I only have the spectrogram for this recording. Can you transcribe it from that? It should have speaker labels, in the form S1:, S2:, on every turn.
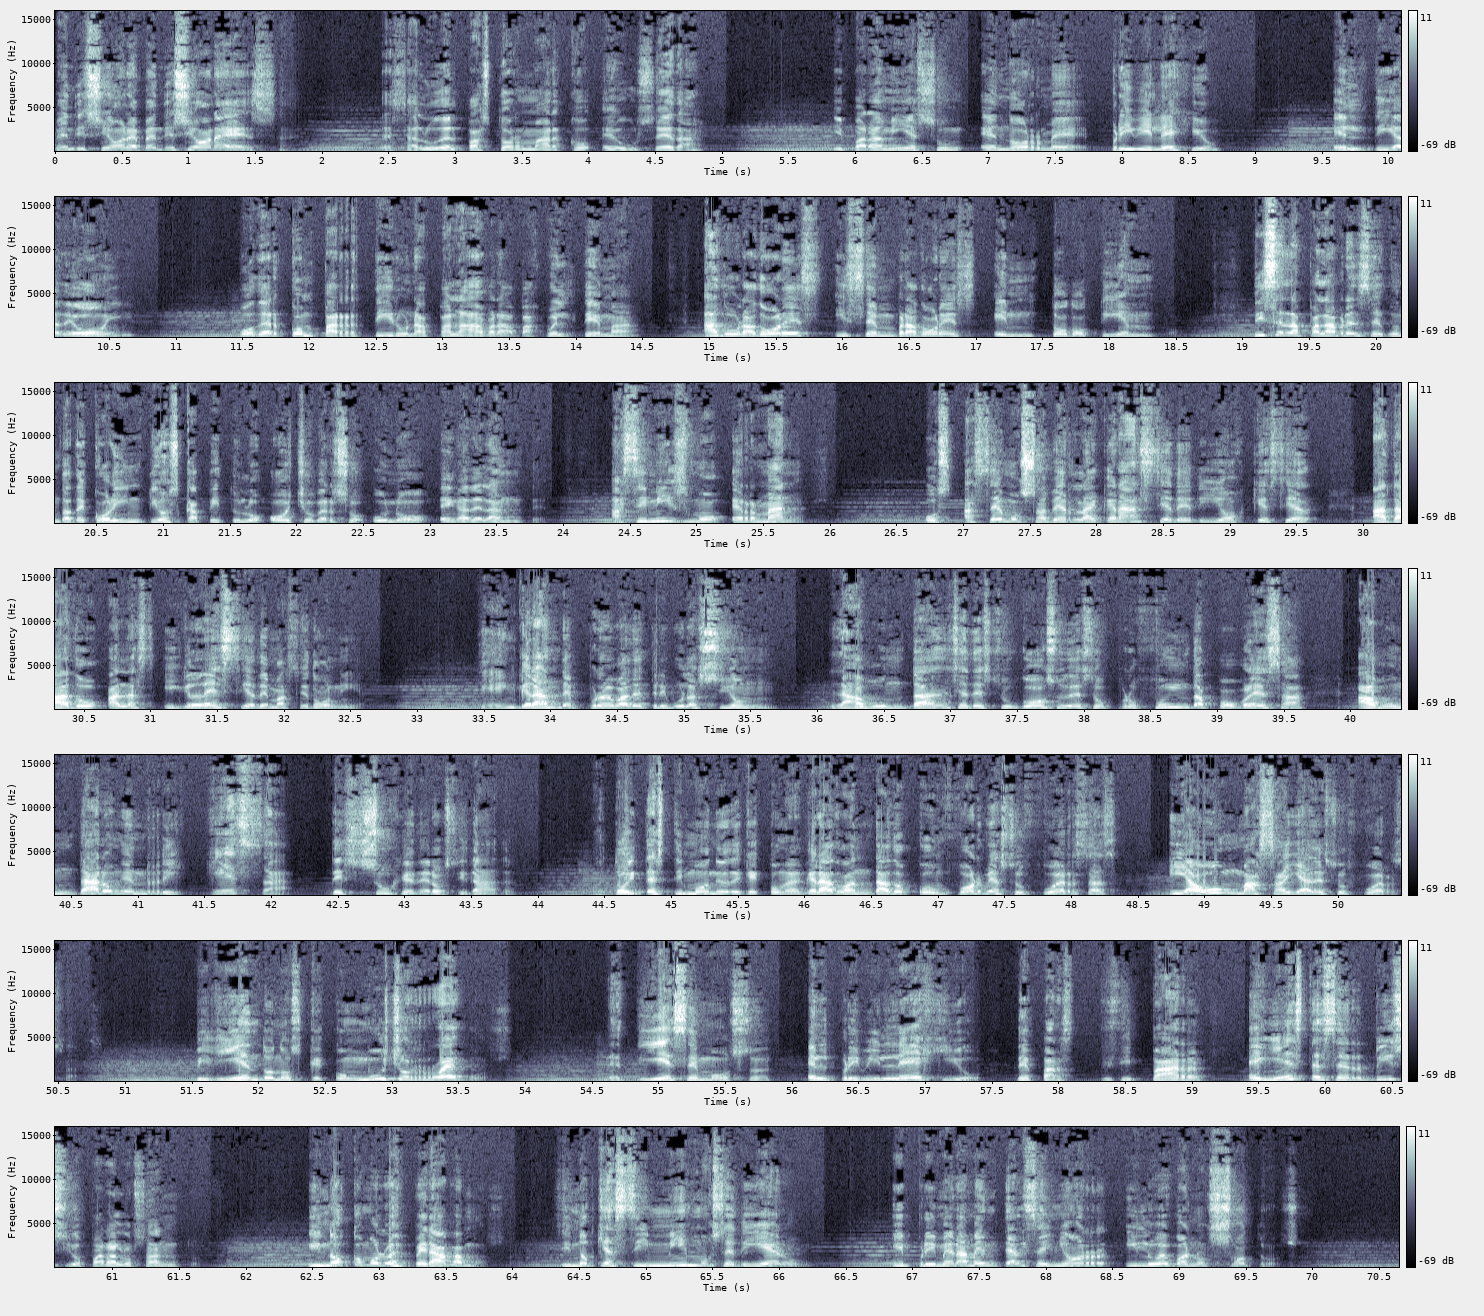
S1: Bendiciones, bendiciones. Te saluda el pastor Marco Euceda. Y para mí es un enorme privilegio el día de hoy poder compartir una palabra bajo el tema adoradores y sembradores en todo tiempo. Dice la palabra en segunda de Corintios capítulo 8 verso 1 en adelante. Asimismo, hermanos, os hacemos saber la gracia de Dios que se ha ha dado a las iglesias de Macedonia, que en grande prueba de tribulación, la abundancia de su gozo y de su profunda pobreza abundaron en riqueza de su generosidad. Pues doy testimonio de que con agrado han dado conforme a sus fuerzas y aún más allá de sus fuerzas, pidiéndonos que con muchos ruegos les diésemos el privilegio de participar en este servicio para los santos. Y no como lo esperábamos, sino que así mismo se dieron, y primeramente al Señor y luego a nosotros,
